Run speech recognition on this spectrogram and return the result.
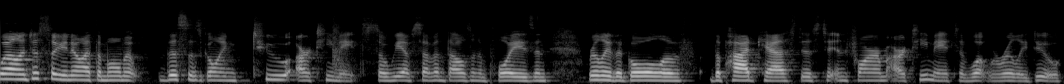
Well, and just so you know, at the moment, this is going to our teammates. So we have 7,000 employees, and really the goal of the podcast is to inform our teammates of what we really do.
